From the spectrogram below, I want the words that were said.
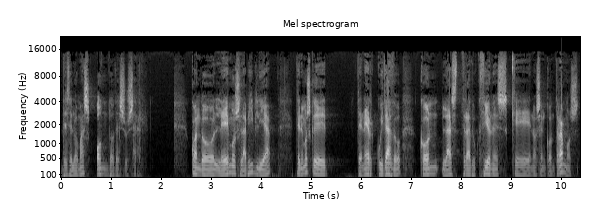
desde lo más hondo de su ser. Cuando leemos la Biblia, tenemos que tener cuidado con las traducciones que nos encontramos.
